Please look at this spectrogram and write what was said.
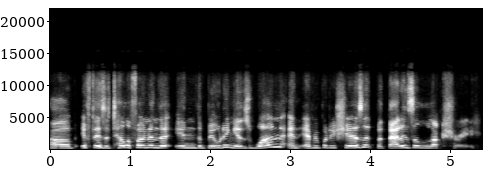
uh, if there's a telephone in the in the building is one and everybody shares it but that is a luxury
